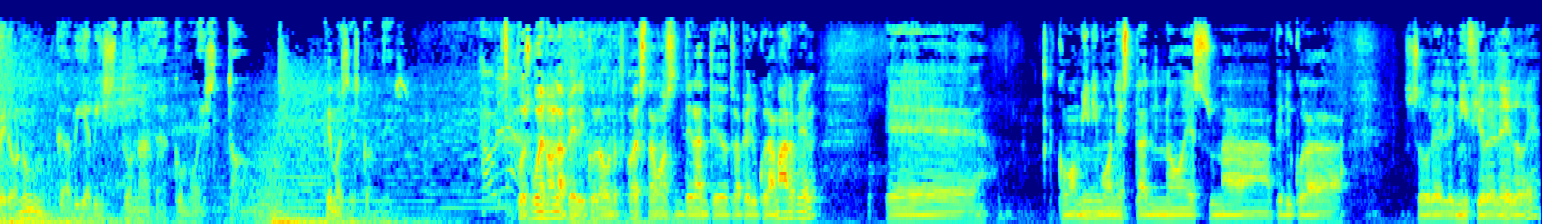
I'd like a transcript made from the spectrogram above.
Pero nunca había visto nada como esto. ¿Qué más escondes? Pues bueno, la película, estamos delante de otra película Marvel. Eh, como mínimo en esta no es una película sobre el inicio del héroe,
